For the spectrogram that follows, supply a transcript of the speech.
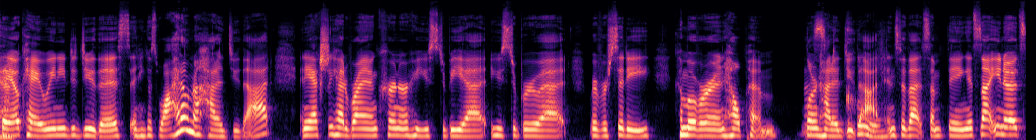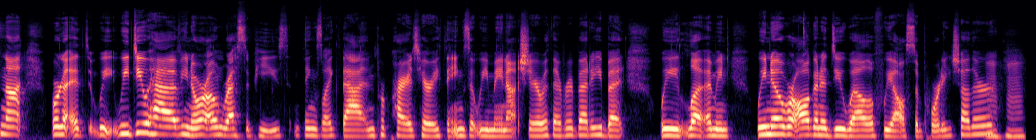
say, okay, we need to do this. And he goes, well, I don't know how to do that. And he actually had Ryan Kerner, who used to be at, who used to brew at River City, come over and help him learn That's how to do that. And so that's something. It's not, you know, it's not. We're not. It's, we we do have, you know, our own recipes and things like that, and proprietary things that we may not share with everybody. But we love. I mean, we know we're all going to do well if we all support each other. Mhm.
